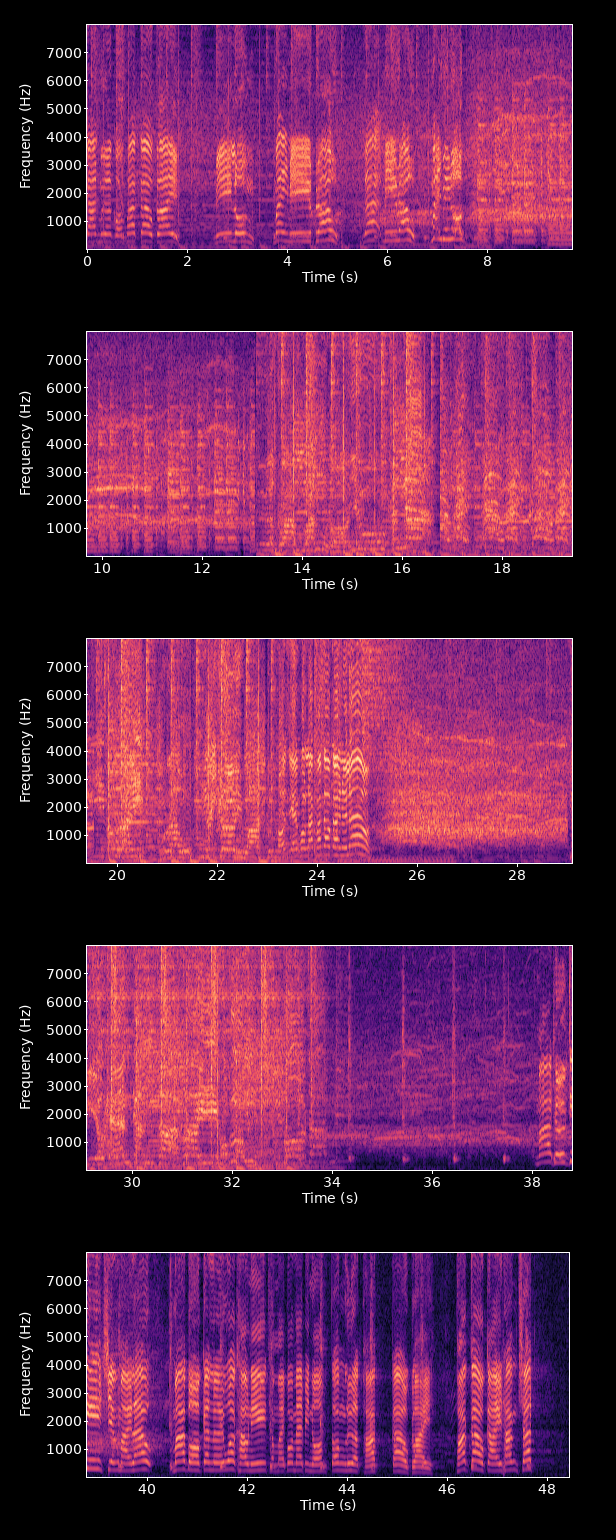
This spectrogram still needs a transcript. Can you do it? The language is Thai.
การเมืองของพรรคก้าวไกล มีลุงไม่มีเรา และมีเราไม่มีลุงเพื่อความหวังรออยู่ข้างหน้าเท่าไรเราไม่เคยหวาดขอเสียงคนรักพรรคก้าวไกลหน่อยแล้ว กี่ยวแขนกันถ้าใครหกล้มต่อจากมาถึงที่เชียงใหม่แล้ว มาบอกกันเลยว่าคราวนี้ทำไมพ่อแม่พี่น้องต้องเลือกพักก้าวไกลพักก้าวไกลทั้งชัด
